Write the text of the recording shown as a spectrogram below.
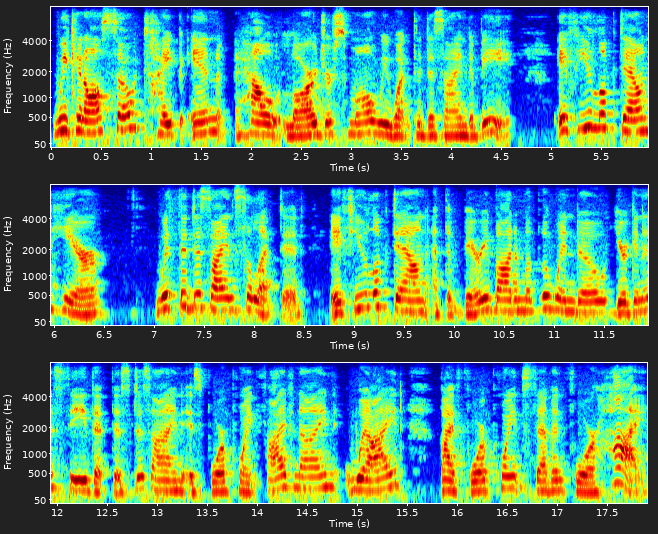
we can also type in how large or small we want the design to be. If you look down here with the design selected, if you look down at the very bottom of the window, you're going to see that this design is 4.59 wide by 4.74 high.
